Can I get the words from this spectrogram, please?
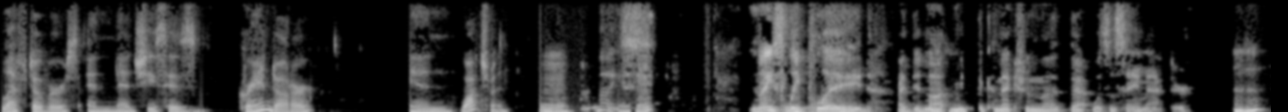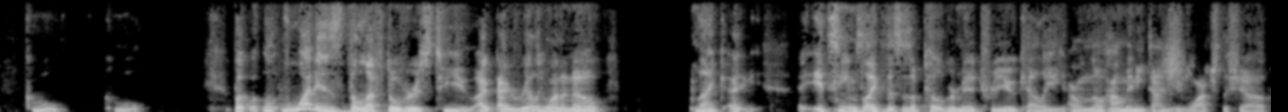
leftovers and then she's his granddaughter in watchmen Mm. Nice. Mhm. Nicely played. I did not Mhm. make the connection that that was the same actor. mm-hmm. Cool. Cool. But w- w- what is the leftovers to you? I, I really want to know. Like, I, it seems like this is a pilgrimage for you, Kelly. I don't know how many times you've watched the show,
